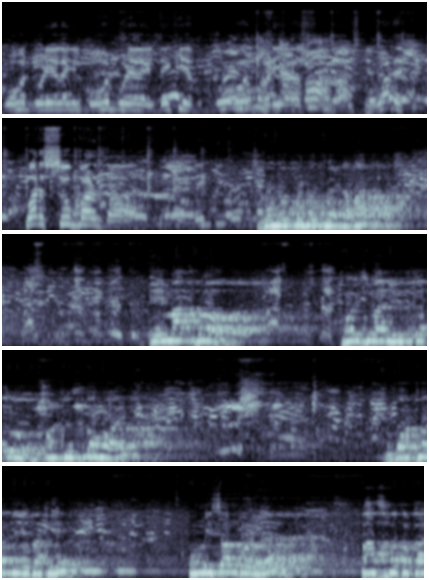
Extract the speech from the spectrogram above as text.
বহুত বঢ়িয়া লাগিল বহুত বঢ়িয়া লাগিল দেখি বহুত বঢ়িয়া সুপাৰ দাস বহুত ধন্যবাদ এই মাত্ৰ হৈ যোৱা নৃত্যটো সন্তুষ্ট হয়। বৰ্তমান নিৰ্বাহী উমিচন বড়োৱে পাঁচশ টকা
